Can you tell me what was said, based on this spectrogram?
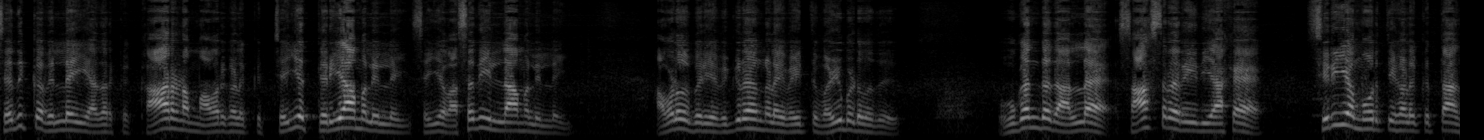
செதுக்கவில்லை. அதற்கு காரணம் அவர்களுக்கு செய்ய தெரியாமல் இல்லை செய்ய வசதி இல்லாமல் இல்லை. அவ்வளவு பெரிய விக்கிரகங்களை வைத்து வழிபடுவது உகந்தது அல்ல. சாஸ்திர ரீதியாக சிறிய மூர்த்திகளுக்குத்தான்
